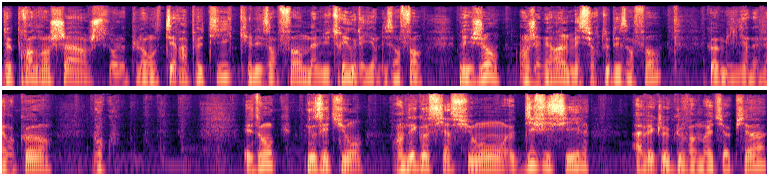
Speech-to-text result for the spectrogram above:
de prendre en charge sur le plan thérapeutique les enfants malnutris, ou d'ailleurs les enfants, les gens en général, mais surtout des enfants, comme il y en avait encore beaucoup. Et donc, nous étions en négociation difficile avec le gouvernement éthiopien,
